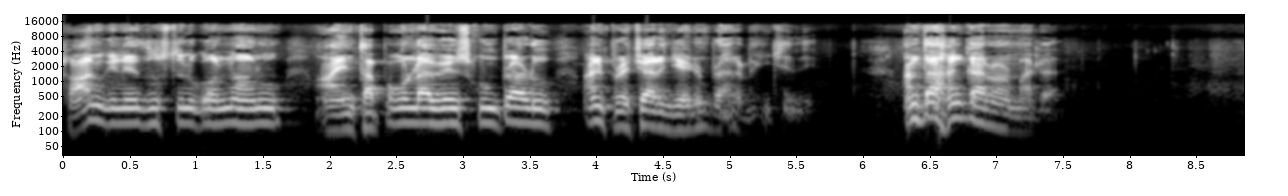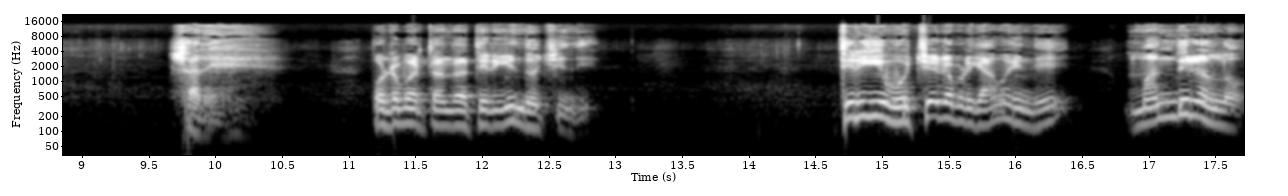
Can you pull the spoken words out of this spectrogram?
స్వామికి నేను దుస్తులు కొన్నాను ఆయన తప్పకుండా వేసుకుంటాడు అని ప్రచారం చేయడం ప్రారంభించింది. అంత అహంకారం అన్నమాట. సరే పుట్టబడితందా తిరిగింది వచ్చింది. తిరిగి వచ్చేటప్పటికి ఏమైంది? మందిరంలో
